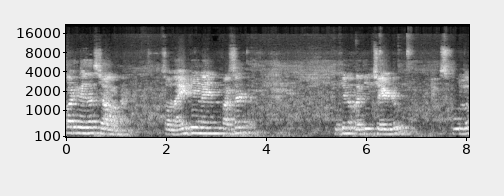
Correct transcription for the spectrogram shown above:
వాటికి రీజన్స్ చాలా ఉన్నాయి సో నైంటీ నైన్ పర్సెంట్ పుట్టిన ప్రతి చైల్డ్ స్కూల్లో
